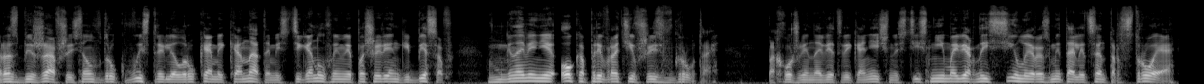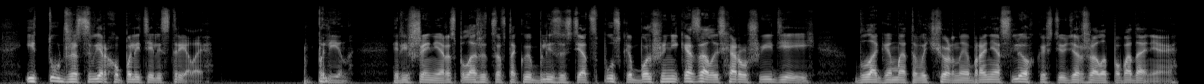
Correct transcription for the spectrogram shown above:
Разбежавшись, он вдруг выстрелил руками-канатами, стеганув ими по шеренге бесов, в мгновение ока превратившись в грута. Похожие на ветви конечности с неимоверной силой разметали центр строя, и тут же сверху полетели стрелы. Блин, решение расположиться в такой близости от спуска больше не казалось хорошей идеей. Благо матово-черная броня с легкостью держала попадание,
